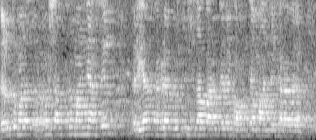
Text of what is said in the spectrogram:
जर तुम्हाला धर्मशास्त्र मान्य असेल तर या सगळ्या गोष्टी सुद्धा बारकावे पाहून त्या मान्य कराव्या लागतात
